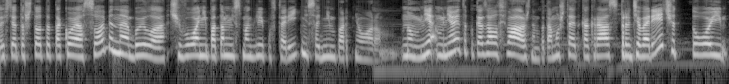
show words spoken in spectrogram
То есть это что-то такое особенное было, чего они потом не смогли повторить ни с одним партнером. Ну, мне, мне мне это показалось важным, потому что это как раз противоречит той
